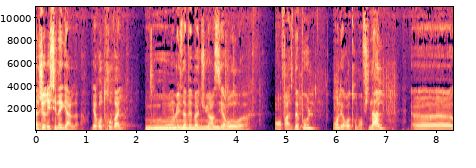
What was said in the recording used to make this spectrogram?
Algérie-Sénégal, les retrouvailles. On les avait battus 1-0 euh, en phase de poule. On les retrouve en finale. Euh,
